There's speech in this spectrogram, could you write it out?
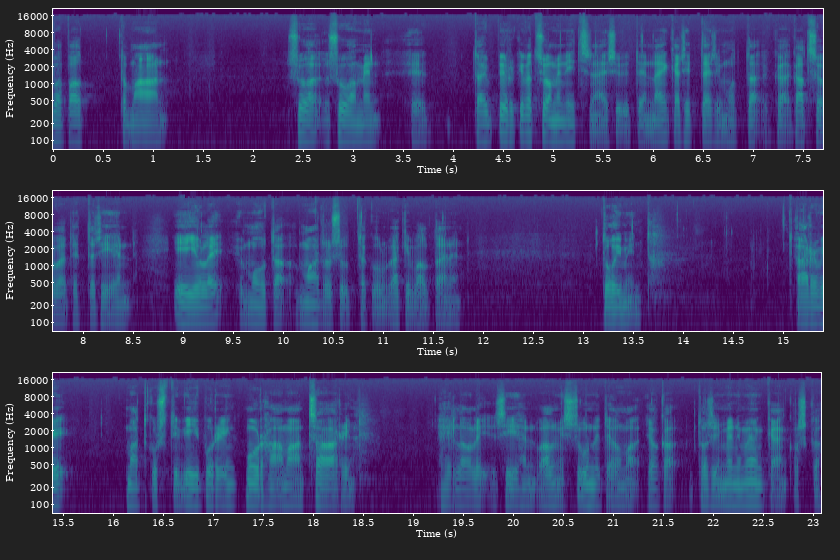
vapauttamaan Suomen tai pyrkivät Suomen itsenäisyyteen, näin käsittäisin, mutta katsovat, että siihen ei ole muuta mahdollisuutta kuin väkivaltainen toiminta. Arvi matkusti Viipuriin murhaamaan saarin. Heillä oli siihen valmis suunnitelma, joka tosin meni mönkään, koska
